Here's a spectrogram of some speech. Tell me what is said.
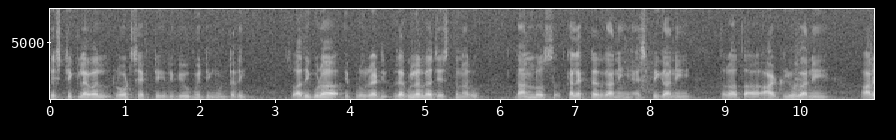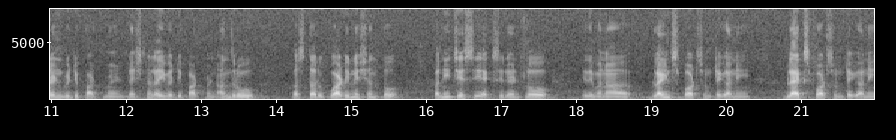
district level road safety review meeting ఉంటుంది. సో అది కూడా ఇప్పుడు రెడీ రెగ్యులర్గా చేస్తున్నారు. దానిలో కలెక్టర్ కానీ ఎస్పీ కానీ తర్వాత ఆర్టీఓ కానీ ఆర్ఎండ్బి డిపార్ట్మెంట్ నేషనల్ హైవే డిపార్ట్మెంట్ అందరూ వస్తారు. కోఆర్డినేషన్తో పని చేసి యాక్సిడెంట్లో ఇది మన బ్లైండ్ స్పాట్స్ ఉంటే కానీ బ్లాక్ స్పాట్స్ ఉంటే కానీ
